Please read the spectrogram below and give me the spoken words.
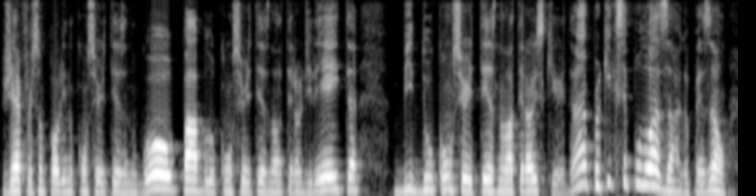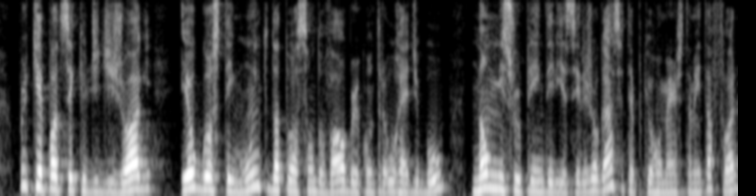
Jefferson Paulino com certeza no gol, Pablo com certeza na lateral direita, Bidu com certeza na lateral esquerda. Ah, por que, que você pulou a zaga, Pezão? Porque pode ser que o Didi jogue. Eu gostei muito da atuação do Valber contra o Red Bull. Não me surpreenderia se ele jogasse, até porque o Romero também está fora.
